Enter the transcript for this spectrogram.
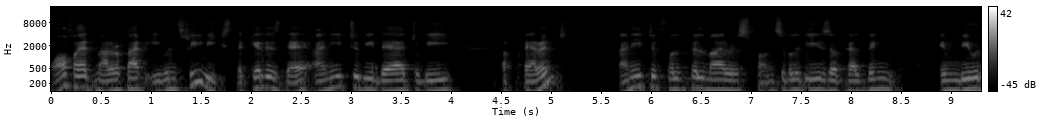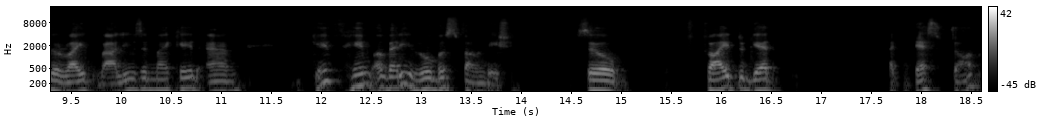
Or for that matter of fact, even three weeks. The kid is there. I need to be there to be a parent. I need to fulfill my responsibilities of helping imbue the right values in my kid and give him a very robust foundation. So try to get a desk job.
